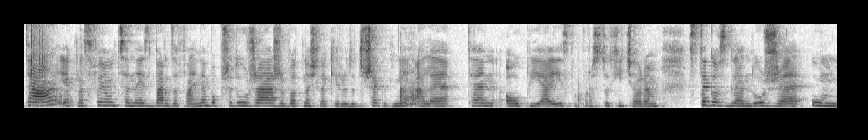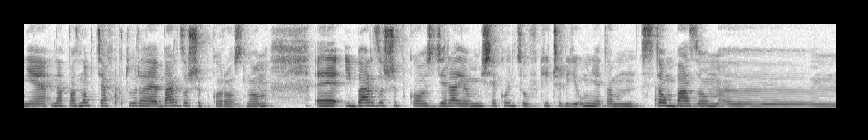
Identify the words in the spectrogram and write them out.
ta, jak na swoją cenę, jest bardzo fajna, bo przedłuża żywotność lakieru do 3 dni, ale ten OPI jest po prostu hiciorem z tego względu, że u mnie na paznokciach, które bardzo szybko rosną y, i bardzo szybko zdzierają mi się końcówki, czyli u mnie tam z tą bazą y,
